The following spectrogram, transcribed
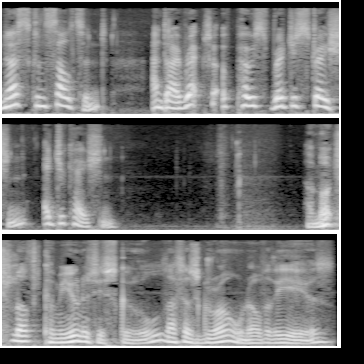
nurse consultant, and director of post registration education. A much loved community school that has grown over the years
